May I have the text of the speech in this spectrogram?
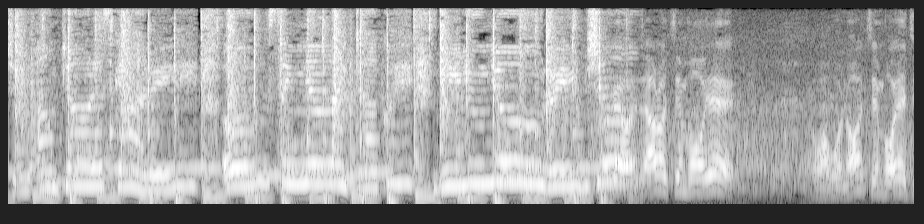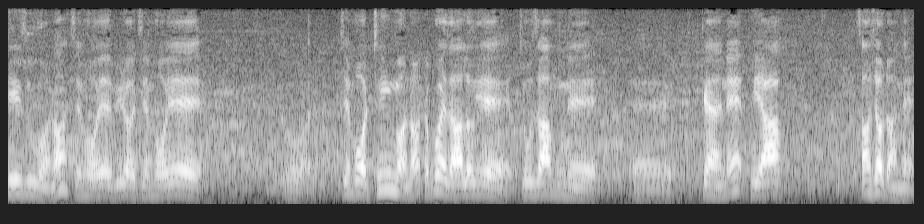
ရှုံအောင်ပြောတဲ့စကားတွေအိုးစိတ်နဲ့လိုက်တာခွေဒီလူမျိုးတွေမရှုံဟုတ်ကဲ့ဒါတော့ဂျင်ဘော်ရဲ့ဟိုပါဘောနော်ဂျင်ဘော်ရဲ့ဂျေဇူးပေါ့နော်ဂျင်ဘော်ရဲ့ပြီးတော့ဂျင်ဘော်ရဲ့ဟိုဂျင်ဘော် team ပေါ့နော်တစ်ဖွဲ့သားလုံးရဲ့စူးစမ်းမှုနဲ့အဲကန်နဲ့ဖျားစောင့်ရှောက်တာနဲ့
